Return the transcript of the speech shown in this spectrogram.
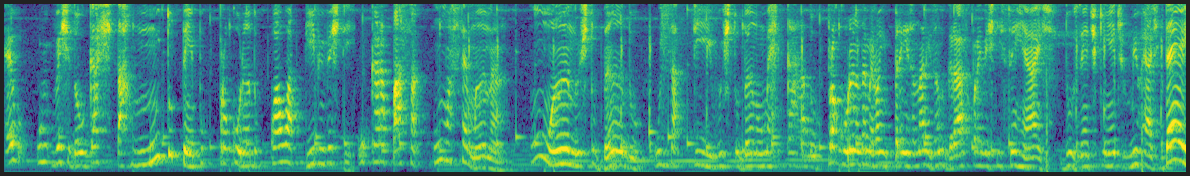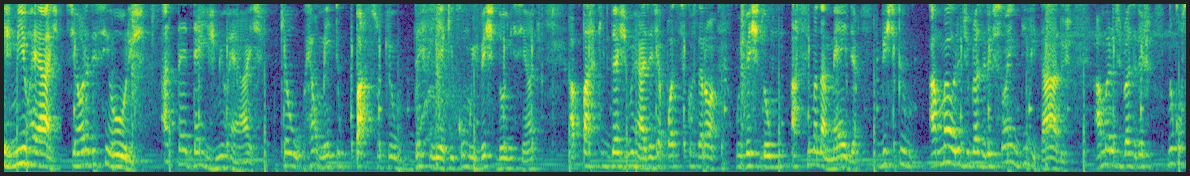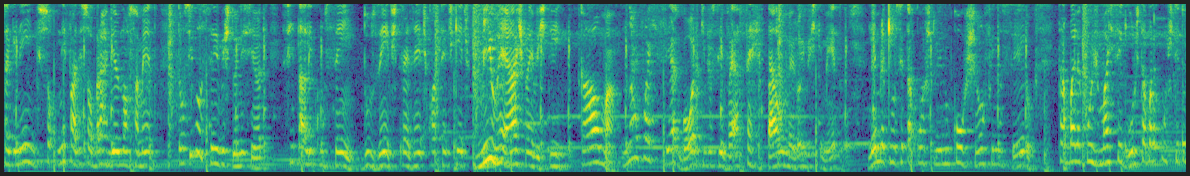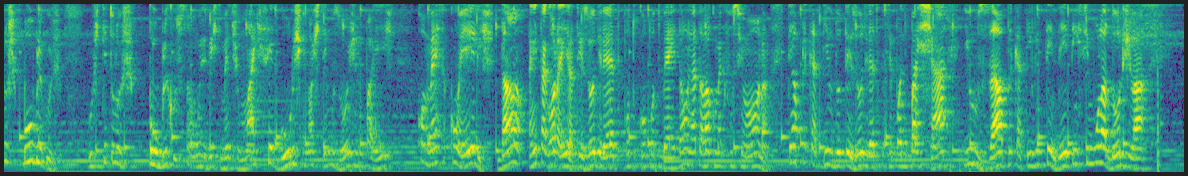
é o investidor gastar muito tempo procurando qual ativo investir. O cara passa uma semana, um ano estudando os ativos, estudando o mercado, procurando a melhor empresa, analisando o gráfico para investir 100 reais, 200, 500, mil reais, 10 mil reais. Senhoras e senhores, até 10 mil reais, que é o, realmente o passo que eu defini aqui como investidor iniciante a partir de 10 mil reais ele já pode se considerar um investidor acima da média, visto que a maioria dos brasileiros são endividados, a maioria dos brasileiros não consegue nem, so, nem fazer sobrar dinheiro no orçamento. Então, se você é investidor iniciante, se está ali com 100, 200, 300, 400, 500, mil reais para investir, calma, não vai ser agora que você vai acertar o melhor investimento. Lembra que você está construindo um colchão financeiro, trabalha com os mais seguros, trabalha com os títulos públicos. Os títulos públicos são os investimentos mais seguros que nós temos hoje no país. Começa com eles. Dá, entra agora aí, tesourodireto.com.br, dá uma olhada lá como é que funciona. Tem o aplicativo do Tesouro Direto que você pode baixar e usar o aplicativo entender. Tem simuladores lá.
